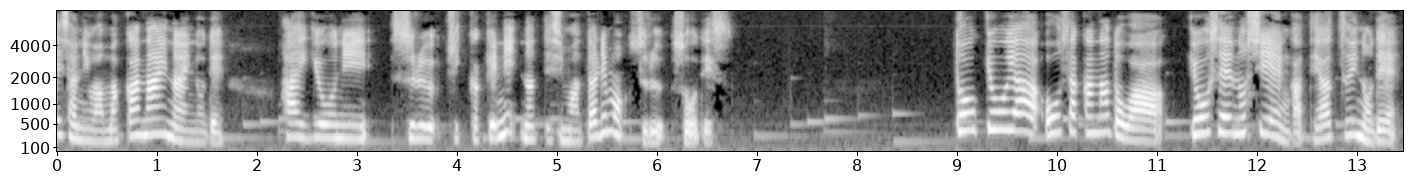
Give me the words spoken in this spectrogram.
営者には賄えないので、廃業にするきっかけになってしまったりもするそうです。東京や大阪などは行政の支援が手厚いので、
